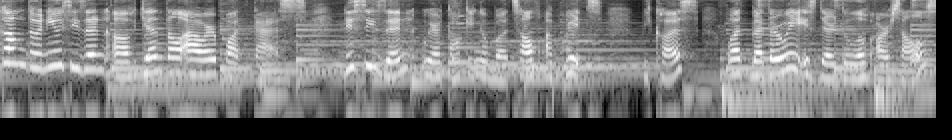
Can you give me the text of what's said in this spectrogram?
Welcome to a new season of Gentle Hour podcast. This season, we are talking about self upgrades because what better way is there to love ourselves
